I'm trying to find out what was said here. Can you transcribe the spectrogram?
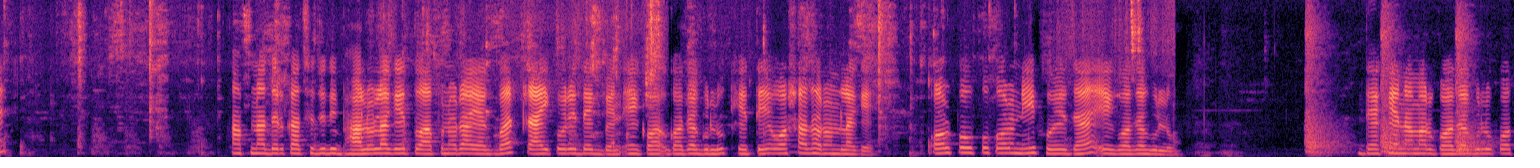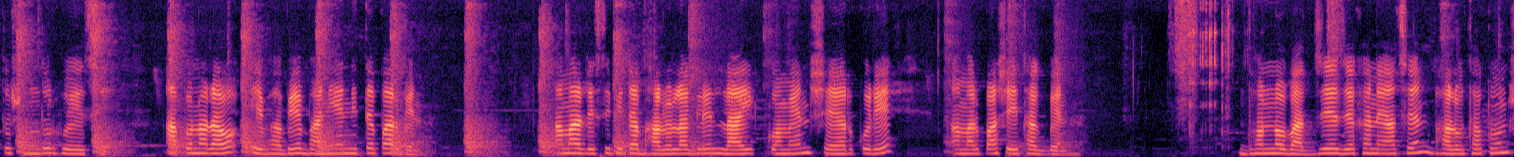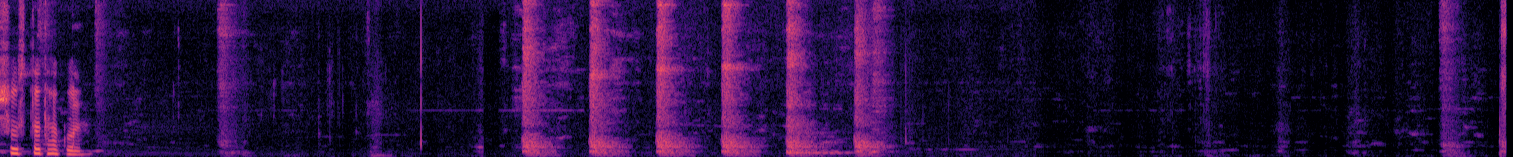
আপনাদের কাছে যদি ভালো লাগে তো আপনারা একবার ট্রাই করে দেখবেন, এই গজাগুলো খেতে অসাধারণ লাগে। অল্প উপকরণেই হয়ে যায় এই গজাগুলো। দেখেন আমার গজাগুলো কত সুন্দর হয়েছে। আপনারাও এভাবে বানিয়ে নিতে পারবেন। আমার রেসিপিটা ভালো লাগলে লাইক, কমেন্ট, শেয়ার করে আমার পাশেই থাকবেন। ধন্যবাদ। যে যেখানে আছেন, ভালো থাকুন, সুস্থ থাকুন।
